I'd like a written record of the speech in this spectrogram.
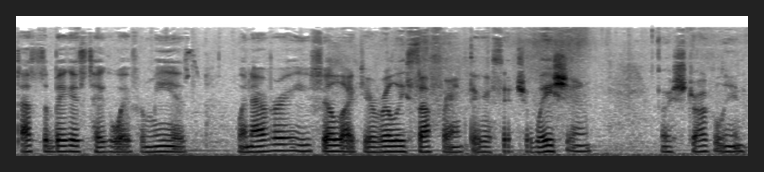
that's the biggest takeaway for me is whenever you feel like you're really suffering through a situation or struggling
